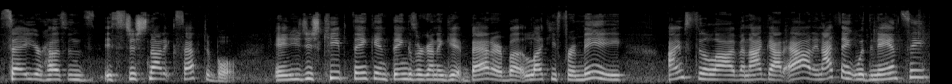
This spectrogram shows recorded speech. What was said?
say your husband's. It's just not acceptable, and you just keep thinking things are going to get better. But lucky for me, I'm still alive, and I got out. And I think with Nancy,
